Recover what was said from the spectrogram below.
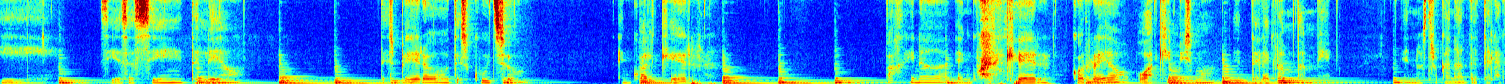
y si es así, te leo, te espero, te escucho en cualquier página, en cualquier correo o aquí mismo en Telegram también, en nuestro canal de Telegram.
